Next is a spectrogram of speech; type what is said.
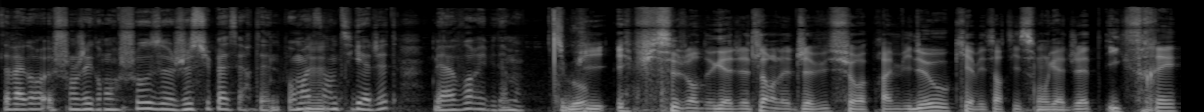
ça va changer grand-chose Je suis pas certaine. Pour moi, c'est mm. un petit gadget, mais à voir évidemment. Et puis, et puis ce genre de gadget-là, on l'a déjà vu sur Prime Video, qui avait sorti son gadget X-Ray,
